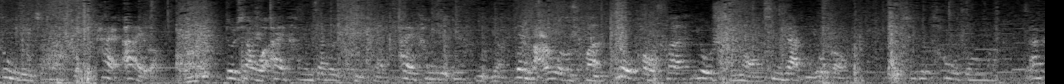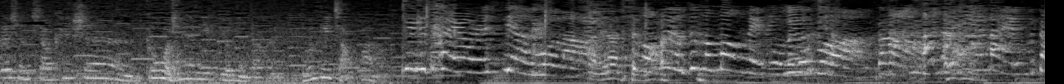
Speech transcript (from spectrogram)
速度真的是太爱了，就像我爱他们家的品牌，爱他们的衣服一样，在哪儿我都穿，又好穿又时髦，性价比又高。这是一个套装吗？大哥选的小开衫，跟我今天的衣服有点搭。我们可以讲话了。真是太让人羡慕了！怎么会有这么貌美的衣服？哪里也买不到。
